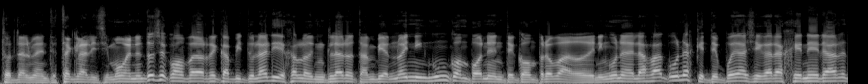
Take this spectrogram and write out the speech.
Totalmente, está clarísimo. Bueno, entonces como para recapitular y dejarlo en claro también, no hay ningún componente comprobado de ninguna de las vacunas que te pueda llegar a generar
